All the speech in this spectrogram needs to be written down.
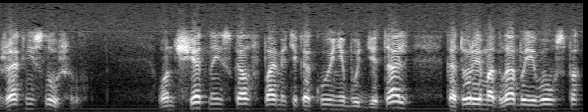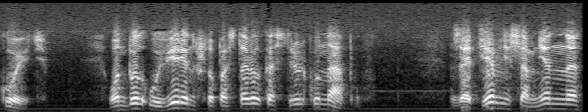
Жак не слушал. Он тщетно искал в памяти какую-нибудь деталь, которая могла бы его успокоить. Он был уверен, что поставил кастрюльку на пол. Затем, несомненно,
